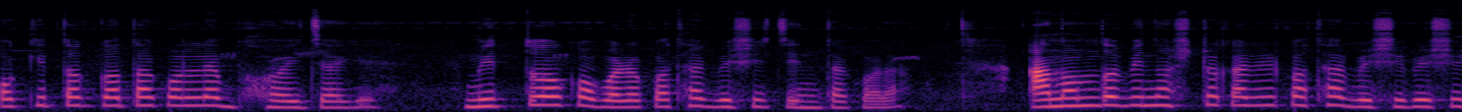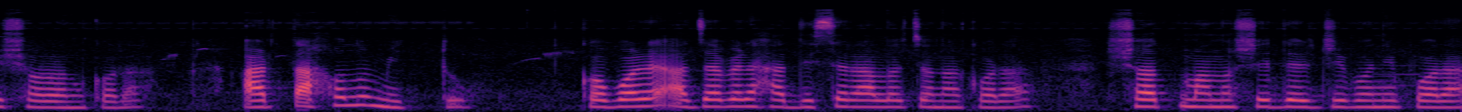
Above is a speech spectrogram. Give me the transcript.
অকৃতজ্ঞতা করলে ভয় জাগে। মৃত্যু ও কবরের কথা বেশি চিন্তা করা। আনন্দ বিনষ্টকারীর কথা বেশি বেশি স্মরণ করা। আর তা হলো মৃত্যু। কবরের আজাবের হাদিসের আলোচনা করা। সৎ মানুষদের জীবনী পড়া।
